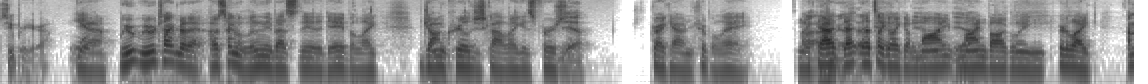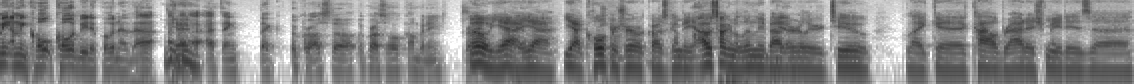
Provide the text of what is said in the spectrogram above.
superhero Yeah. We, were, we were talking about it. I was talking to Lindley about this the other day, but like John Creel just got like his first Yeah. strikeout in AAA. Like Uh, I that, noticed that, that, that's like yeah, like a yeah, mind yeah. mind boggling or like I mean, I mean, Cole, Cole would be the equivalent of that. I- Yeah. I, I think, like across the across the whole company. right? oh yeah, yeah yeah Cole for sure across the company. I was talking to Lindley about it earlier too. Like uh, Kyle Bradish made his uh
